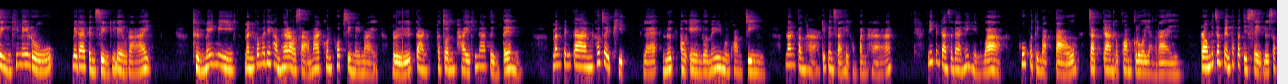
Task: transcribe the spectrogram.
สิ่งที่ไม่รู้ ไม่ได้เป็นสิ่งที่เลวร้าย ถึงไม่มีมันก็ไม่ได้ทำให้เราสามารถค้นพบสิ่งใหม่ ๆ หรือการผจญภัยที่น่าตื่นเต้น มันเป็นการเข้าใจผิดและนึกเอาเองโดยไม่มีมูลความจริง นั่นต่างหากที่เป็นสาเหตุของปัญหา นี่เป็นการแสดงให้เห็นว่า ผู้ปฏิบัติเต๋าจัดการกับความกลัวอย่างไร เราไม่จำเป็นต้องปฏิเสธหรือสะ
